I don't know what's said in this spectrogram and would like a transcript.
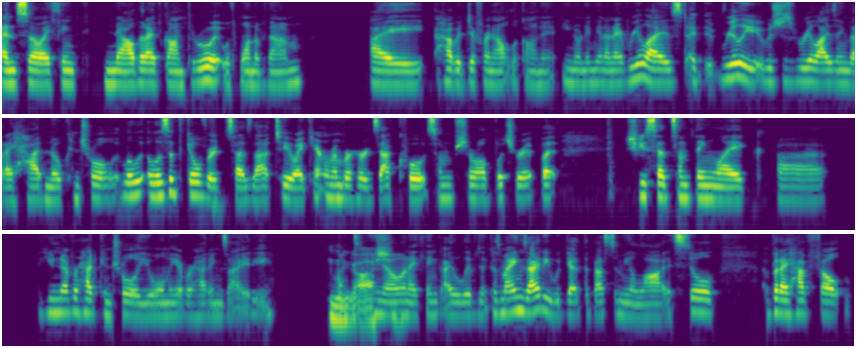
And so I think now that I've gone through it with one of them, I have a different outlook on it. You know what I mean? And I realized, I, it really, it was just realizing that I had no control. El- Elizabeth Gilbert says that too. I can't remember her exact quote, so I'm sure I'll butcher it, but she said something like, uh, "You never had control. You only ever had anxiety." Oh my gosh. You know, and I think I lived it because my anxiety would get the best of me a lot. It's still, but I have felt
